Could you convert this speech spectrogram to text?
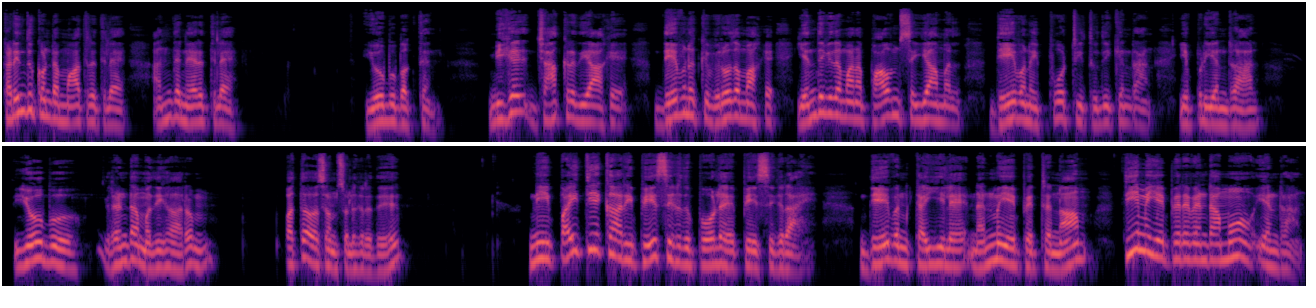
கடிந்து கொண்ட மாத்திரத்தில அந்த நேரத்தில யோபு பக்தன் மிக ஜாக்கிரதையாக தேவனுக்கு விரோதமாக எந்த விதமான பாவம் செய்யாமல் தேவனை போற்றி துதிக்கின்றான். எப்படி என்றால் யோபு இரண்டாம் அதிகாரம் பத்தவசனம் சொல்கிறது நீ பைத்தியக்காரி பேசுகிறது போல பேசுகிறாய். தேவன் கையிலே நன்மையை பெற்ற நாம் தீமையை பெற வேண்டாமோ? என்றான்.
